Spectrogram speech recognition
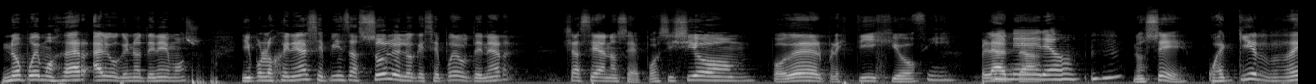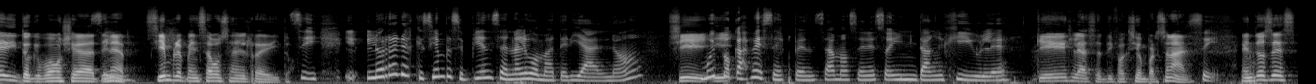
no podemos dar algo que no tenemos y por lo general se piensa solo en lo que se puede obtener, ya sea, no sé, posición, poder, prestigio, plata, dinero, no sé, cualquier rédito que podamos llegar a tener. Siempre pensamos en el rédito. Sí, lo raro es que siempre se piensa en algo material, ¿no? Muy pocas veces pensamos en eso intangible. Que es la satisfacción personal. Sí. Entonces,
